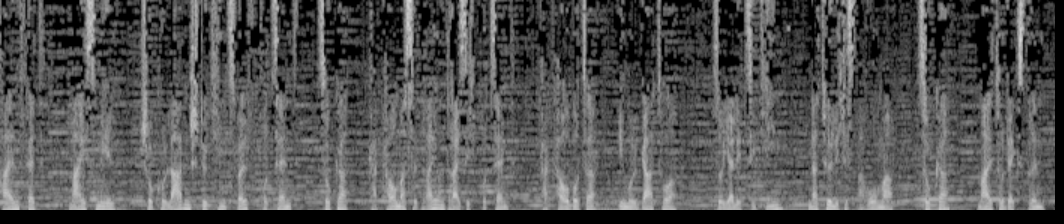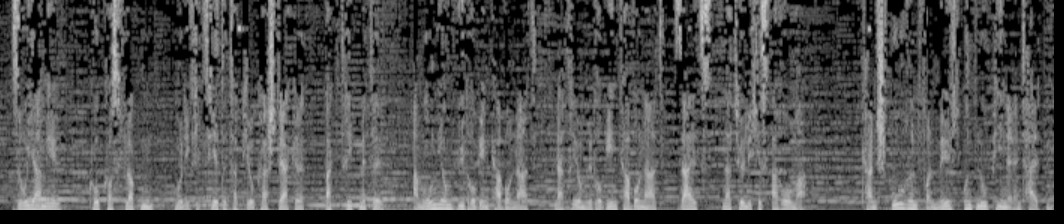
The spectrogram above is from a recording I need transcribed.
Palmfett, Maismehl, Schokoladenstückchen 12%, Zucker, Kakaomasse 33%, Kakaobutter, Emulgator, Sojalecithin, natürliches Aroma, Zucker, Maltodextrin, Sojamehl, Kokosflocken, modifizierte Tapioca-Stärke, Backtriebmittel, Ammoniumhydrogencarbonat, Natriumhydrogencarbonat, Salz, natürliches Aroma. Kann Spuren von Milch und Lupine enthalten.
